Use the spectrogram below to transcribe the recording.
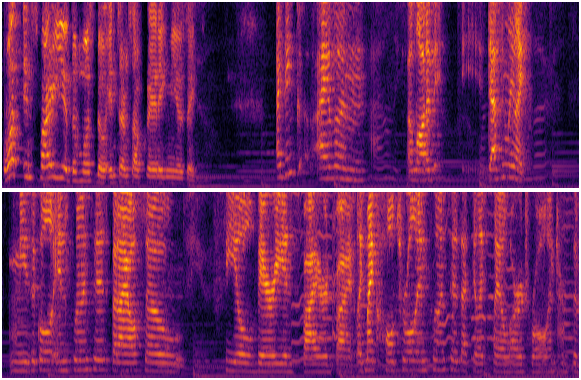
what's inspired you the most though in terms of creating music? I think I have um a lot of definitely like musical influences, but I also feel very inspired by like my cultural influences. I feel like play a large role in terms of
